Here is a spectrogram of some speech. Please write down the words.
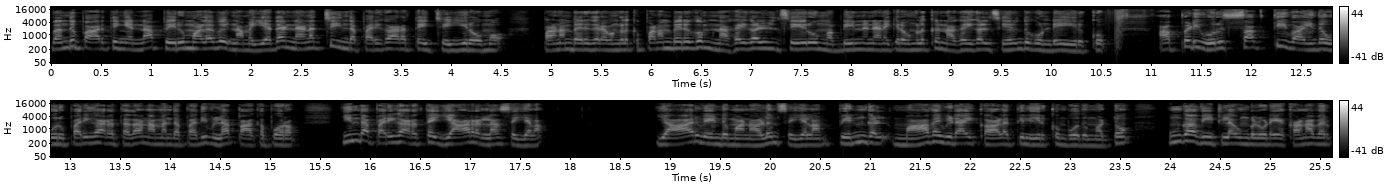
வந்து பார்த்தீங்கன்னா பெருமளவு நம்ம எதை நினச்சி இந்த பரிகாரத்தை செய்கிறோமோ பணம் பெறுகிறவங்களுக்கு பணம் பெருகும் நகைகள் சேரும் அப்படின்னு நினைக்கிறவங்களுக்கு நகைகள் சேர்ந்து கொண்டே இருக்கும். அப்படி ஒரு சக்தி வாய்ந்த ஒரு பரிகாரத்தை தான் நம்ம இந்த பதிவில் பார்க்க போகிறோம் இந்த பரிகாரத்தை யாரெல்லாம் செய்யலாம்? யார் வேண்டுமானாலும் செய்யலாம். பெண்கள் மாதவிடாய் காலத்தில் இருக்கும்போது மட்டும் உங்கள் வீட்டில் உங்களுடைய கணவர்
